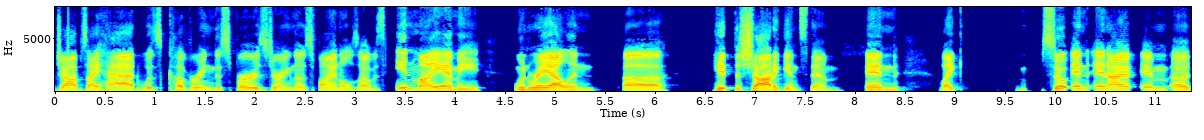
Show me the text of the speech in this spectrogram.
jobs I had was covering the Spurs during those finals. I was in Miami when Ray Allen uh hit the shot against them. And like so and and I am a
